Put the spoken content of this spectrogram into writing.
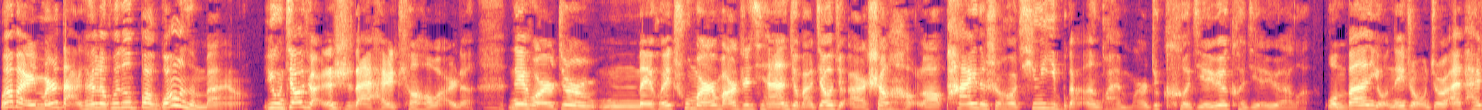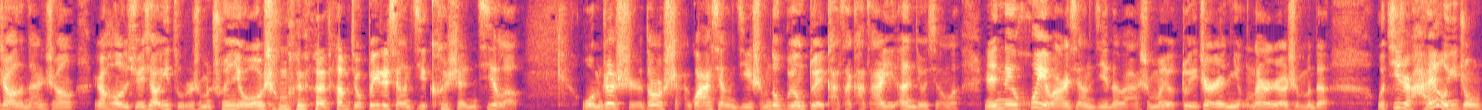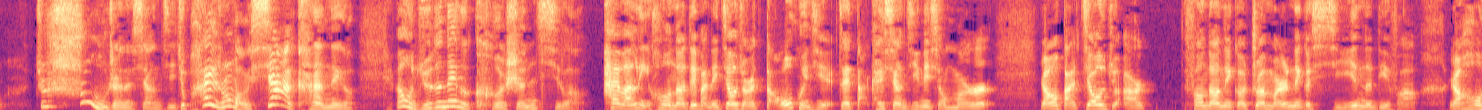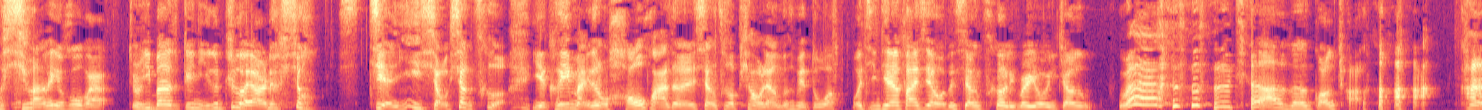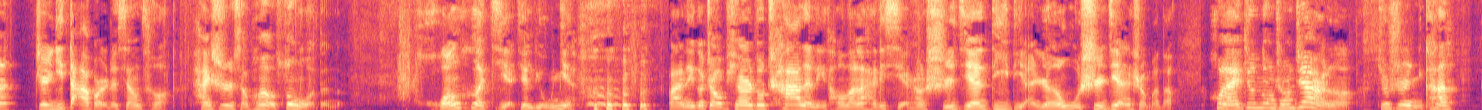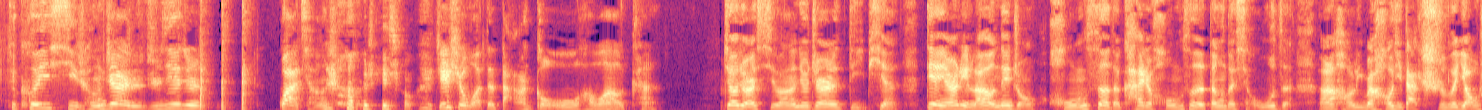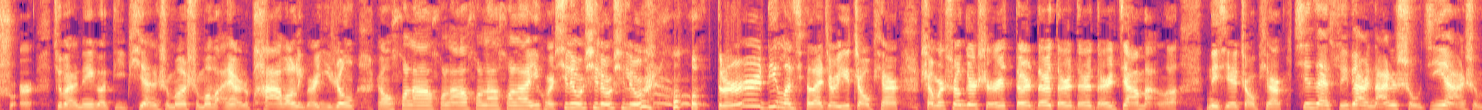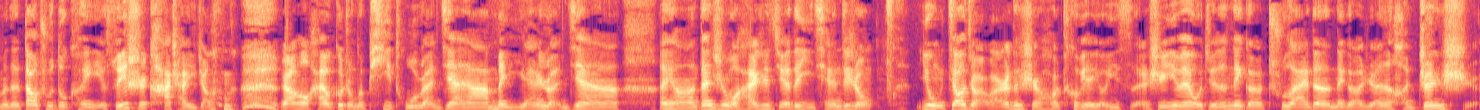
我要把这门打开了，回头曝光了怎么办呀？用胶卷的时代还是挺好玩的。那会儿就是，嗯，每回出门玩之前就把胶卷上好了，拍的时候轻易不敢摁快门，就可节约可节约了。我们班有那种就是爱拍照的男生，然后学校一组织什么春游什么的，他们就背着相机，可神气了。我们这使的都是傻瓜相机，什么都不用对，咔嚓咔嚓一摁就行了。人家那个会玩相机的吧，什么有对这儿、拧那儿啊什么的。我记着还有一种就是竖着的相机，就拍的时候往下看那个。哎，我觉得那个可神奇了。拍完了以后呢，得把那胶卷倒回去，再打开相机那小门儿，然后把胶卷放到那个专门那个洗印的地方，然后洗完了以后吧，就是一般给你一个这样的小。简易小相册也可以买那种豪华的相册，漂亮的特别多。我今天发现我的相册里边有一张哇，天安门广场，哈哈哈！看这一大本的相册，还是小朋友送我的呢。黄鹤姐姐留念，把那个照片都插在里头，完了还得写上时间、地点、人物、事件什么的。后来就弄成这样了，就是你看就可以洗成这样的，直接就。挂墙上这种，这是我的打狗，好不好看？胶卷洗完了就这样的底片，电影里老有那种红色的开着红色的灯的小屋子，完了好里边好几大池子药水，就把那个底片什么什么玩意儿的啪往里边一扔，然后哗啦哗啦哗啦哗啦，一会儿吸溜吸溜吸溜，然后嘚儿滴了起来，就是一照片，上面拴根绳，嘚嘚嘚嘚嘚夹满了那些照片。现在随便拿着手机啊什么的，到处都可以随时咔嚓一张，然后还有各种的 P 图软件啊、美颜软件啊，哎呀，但是我还。还是觉得以前这种用胶卷玩的时候特别有意思，是因为我觉得那个出来的那个人很真实。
